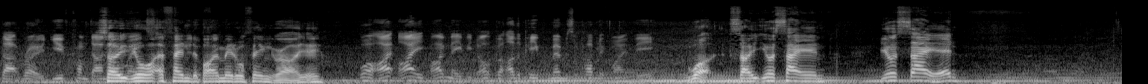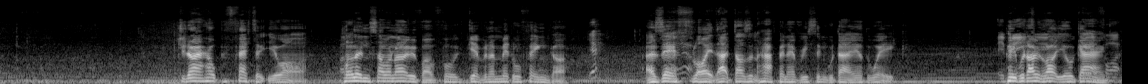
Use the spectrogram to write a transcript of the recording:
that road, you've come down. So you're offended by a middle finger, are you? Well, I, I, I maybe not, but other people, members of the public, might be. What? So you're saying, you're saying, do you know how pathetic you are? Pulling someone over for giving a middle finger. Yeah. As if yeah. like that doesn't happen every single day of the week. It People don't do, like your gang. I-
